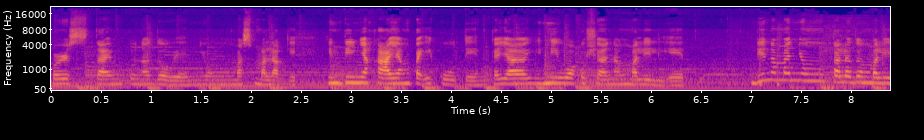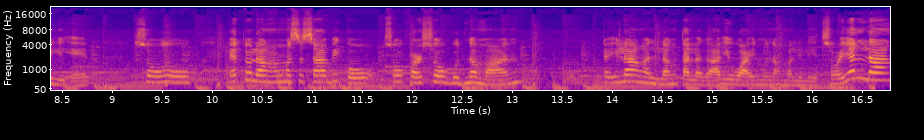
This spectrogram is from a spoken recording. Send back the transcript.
first time ko na gawin yung mas malaki. Hindi niya kayang paikutin kaya iniwa ko siya ng maliliit. Hindi naman yung talagang maliliit. So, eto lang ang masasabi ko. So far so good naman. Kailangan lang talaga hiwain mo ng maliliit. So, ayan lang.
